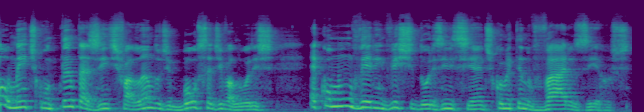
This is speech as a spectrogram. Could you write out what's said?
Atualmente, com tanta gente falando de bolsa de valores, é comum ver investidores iniciantes cometendo vários erros.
